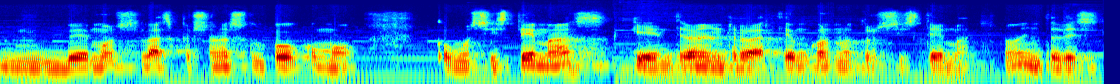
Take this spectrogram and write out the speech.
mm, vemos las personas un poco como, como sistemas que entran en relación con otros sistemas, ¿no? Entonces,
